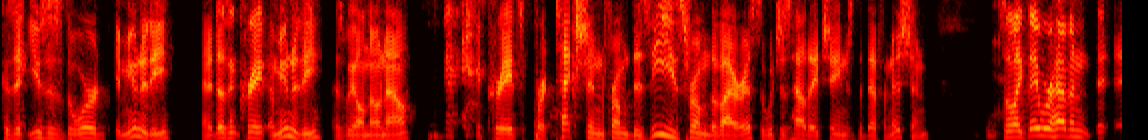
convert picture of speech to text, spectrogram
because it uses the word immunity and it doesn't create immunity as we all know now. It creates protection from disease from the virus, which is how they changed the definition. So like they were having eh, eh,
